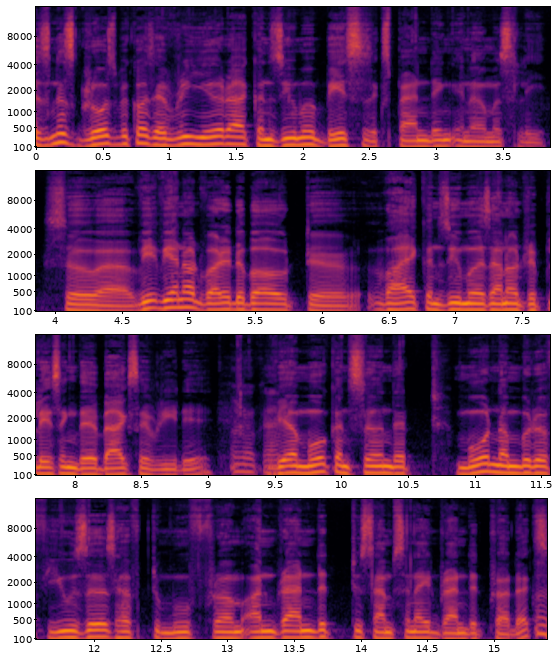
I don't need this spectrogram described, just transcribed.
business grows because every year our consumer base is expanding enormously. So uh, we, we are not worried about uh, why consumers are not replacing their bags every day. Okay. We are more concerned that more number of users have to move from unbranded to Samsonite branded products,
